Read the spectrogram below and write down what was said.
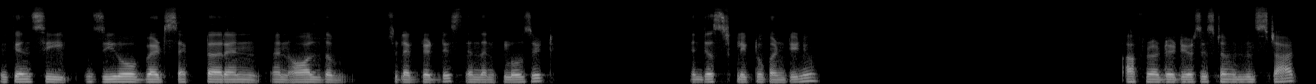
You can see zero bed sector and and all the selected this and then close it. And just click to continue after that your system will start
